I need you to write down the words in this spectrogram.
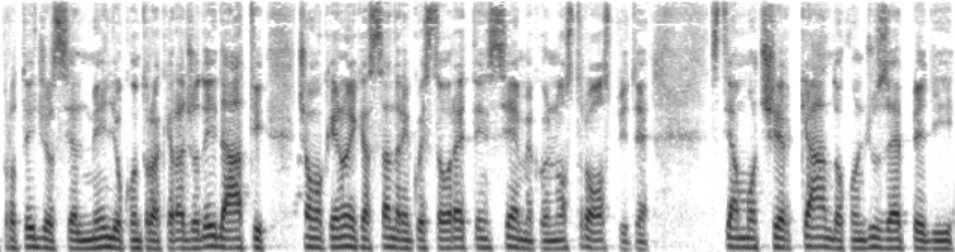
proteggersi al meglio contro l'hackeraggio dei dati. Diciamo che noi, Cassandra, in questa oretta insieme con il nostro ospite, stiamo cercando con Giuseppe di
